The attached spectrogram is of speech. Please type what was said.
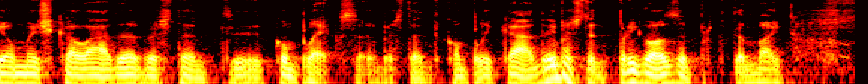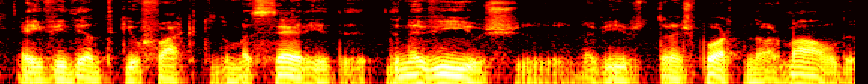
é uma escalada bastante complexa, bastante complicada e bastante perigosa, porque também é evidente que o facto de uma série de, de navios, navios de transporte normal, de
